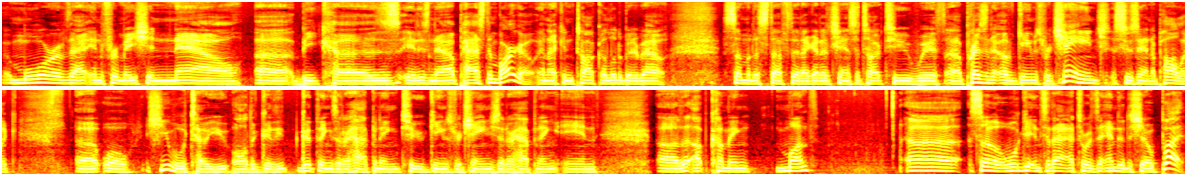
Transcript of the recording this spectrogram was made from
more of that information now uh, because it is now past embargo, and I can talk a little bit about some of the stuff that I got a chance to talk to with uh, President of Games for Change, Susanna Pollack. Uh, well, she will tell you all the good good things that are happening to Games for Change that are happening in uh, the upcoming month uh, so we'll get into that towards the end of the show. But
